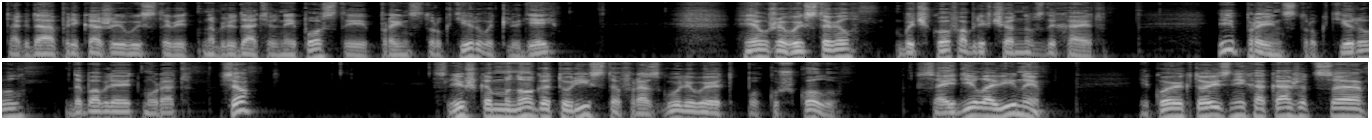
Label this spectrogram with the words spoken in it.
Тогда прикажи выставить наблюдательный пост и проинструктировать людей. Я уже выставил. Бычков облегченно вздыхает. И проинструктировал, добавляет Мурат. Все? Слишком много туристов разгуливает по Кушколу. Сойди лавины, и кое-кто из них окажется,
